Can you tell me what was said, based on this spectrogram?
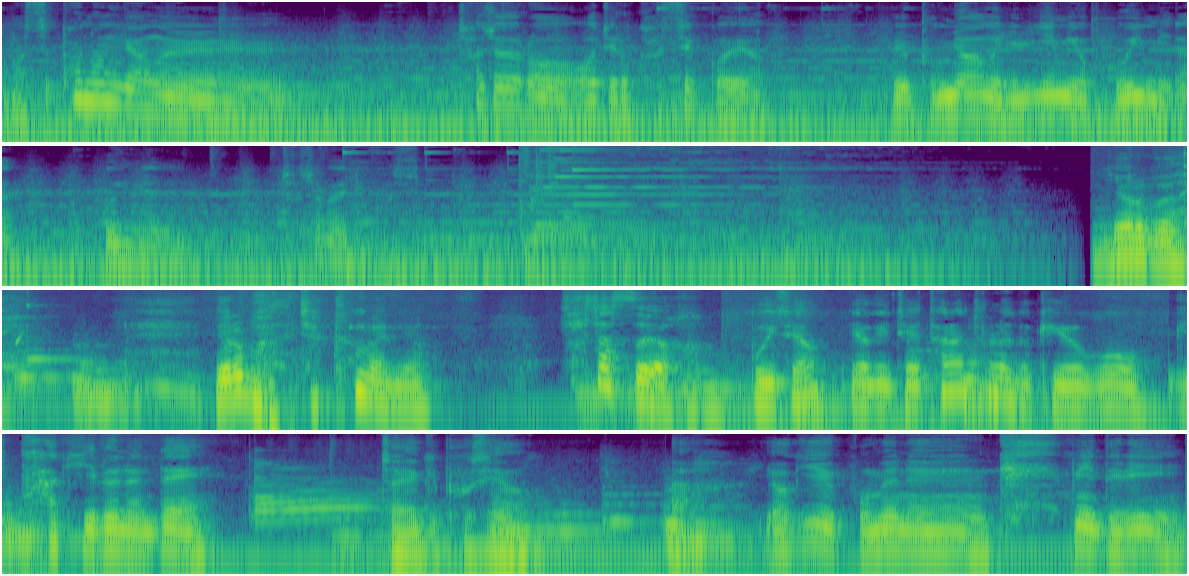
아마 습한 환경을 찾으러 어디로 갔을 거예요. 분명 일기미가 보입니다. 보이면 찾아봐야 될 것 같습니다. 여러분 여러분 잠깐만요. 찾았어요. 보이세요? 여기 제 타란툴라도 기르고 여기 다 기르는데 자 여기 보세요 아, 여기 보면은 개미들이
